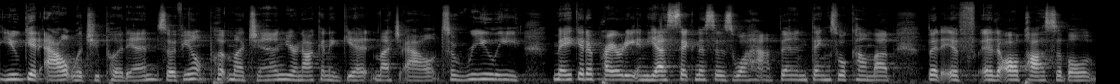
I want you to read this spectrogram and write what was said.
you get out what you put in. So if you don't put much in, you're not going to get much out. So really make it a priority. And yes, sicknesses will happen, things will come up, but if at all possible,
